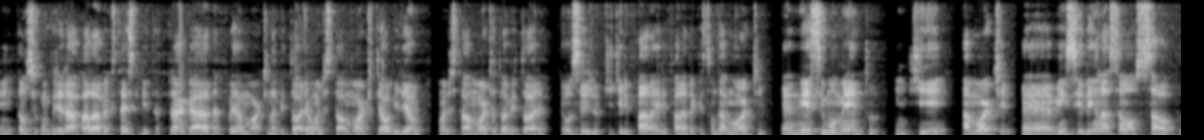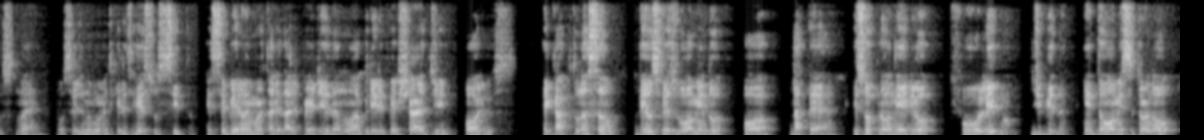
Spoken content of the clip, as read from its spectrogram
então se cumprirá a palavra que está escrita: Tragada foi a morte na vitória. Onde está a morte, o teu aguilhão? Onde está a morte, a tua vitória? Ou seja, o que, que ele fala? Ele fala da questão da morte. É nesse momento em que a morte é vencida em relação aos salvos, não é? Ou seja, no momento que eles ressuscitam. Receberam a imortalidade perdida no abrir e fechar de olhos. Recapitulação: Deus fez o homem do pó da terra e soprou nele o fôlego de vida. Então o homem se tornou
